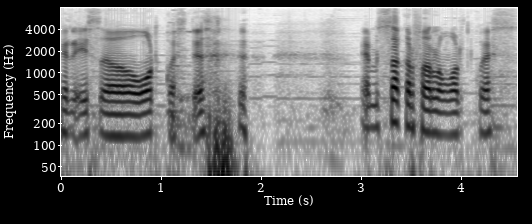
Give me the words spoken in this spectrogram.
There is a world quest there. I'm a sucker for a world quest.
